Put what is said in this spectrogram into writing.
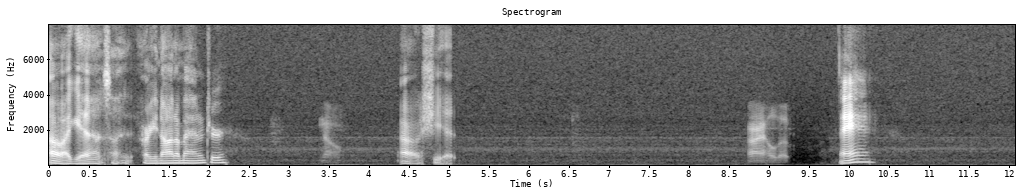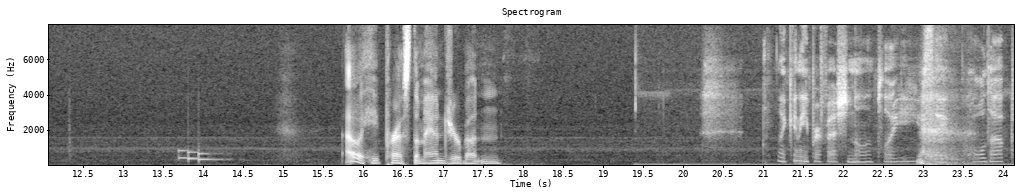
Oh, I guess. Are you not a manager? No. Oh, shit. All right, hold up. Eh? Oh, he pressed the manager button. Like any professional employee, you say, hold up.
